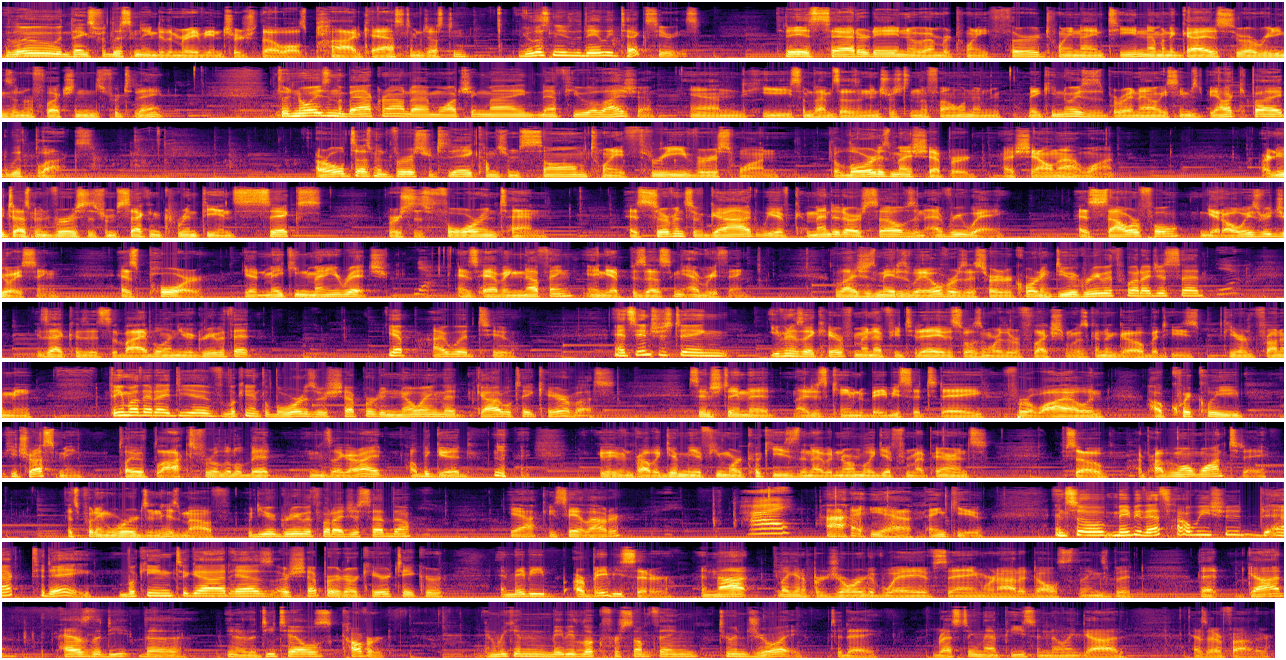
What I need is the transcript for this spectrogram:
Hello, and thanks for listening to the Moravian Church Without Walls podcast. I'm Justin. You're listening to the Daily Text Series. Today is Saturday, November 23rd, 2019. I'm going to guide us through our readings and reflections for today. If there's noise in the background, I'm watching my nephew Elijah, and he sometimes has an interest in the phone and making noises, but right now he seems to be occupied with blocks. Our Old Testament verse for today comes from Psalm 23, verse 1. The Lord is my shepherd, I shall not want. Our New Testament verse is from 2 Corinthians 6, verses 4 and 10. As servants of God, we have commended ourselves in every way, as sorrowful, yet always rejoicing, as poor, yet making many rich, Yeah. as having nothing, and yet possessing everything. Elijah's made his way over as I started recording. Do you agree with what I just said? Yeah. Is that because it's the Bible and you agree with it? Yep, I would too. And it's interesting, even as I care for my nephew today, this wasn't where the reflection was going to go, but he's here in front of me. Think about that idea of looking at the Lord as our shepherd and knowing that God will take care of us. It's interesting that I just came to babysit today for a while and how quickly he trusts me. Play with blocks for a little bit, and he's like, all right, I'll be good. He'll even probably give me a few more cookies than I would normally get from my parents. So I probably won't want today. That's putting words in his mouth. Would you agree with what I just said, though? Yeah? Can you say it louder? Hi. Hi, yeah, thank you. And so maybe that's how we should act today, looking to God as our shepherd, our caretaker, and maybe our babysitter, and not like in a pejorative way of saying we're not adults things, but that God has the de- the you know the details covered, and we can maybe look for something to enjoy today, resting that peace and knowing God as our Father.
